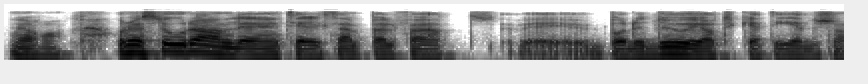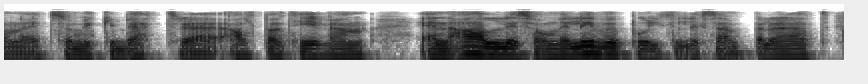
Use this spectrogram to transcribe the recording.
Ja, och den stora anledningen till exempel för att eh, både du och jag tycker att Ederson är ett så mycket bättre alternativ än, än Allison i Liverpool till exempel är att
